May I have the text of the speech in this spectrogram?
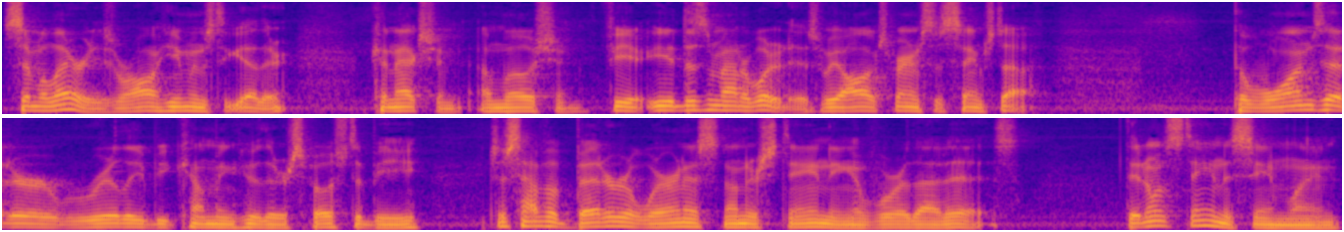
similarities. We're all humans together. Connection emotion fear it doesn't matter what it is. We all experience the same stuff. The ones that are really becoming who they're supposed to be just have a better awareness and understanding of where that is. They don't stay in the same lane.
